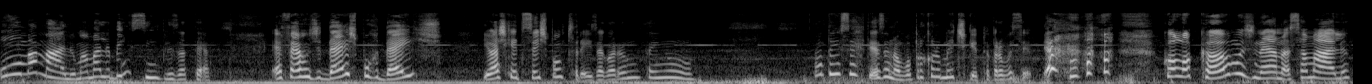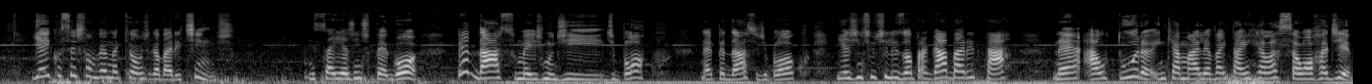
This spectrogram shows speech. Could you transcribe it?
uma malha, uma malha bem simples até. É ferro de 10 por 10, eu acho que é de 6.3, agora eu não tenho... Não tenho certeza não, vou procurar uma etiqueta para você. Colocamos, né, a nossa malha. E aí que vocês estão vendo aqui ó, uns gabaritinhos? Isso aí a gente pegou pedaço mesmo de, de bloco, né, pedaço de bloco, e a gente utilizou para gabaritar né, a altura em que a malha vai estar tá em relação ao radier.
